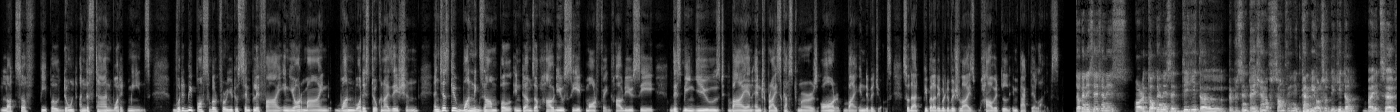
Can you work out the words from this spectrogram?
lots of people don't understand what it means. Would it be possible for you to simplify in your mind, one, what is tokenization? And just give one example in terms of how do you see it morphing? How do you see this being used by an enterprise customers or by individuals so that people are able to visualize how it will impact their lives? Tokenization is, or a token is a digital representation of something. It can be also digital by itself,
